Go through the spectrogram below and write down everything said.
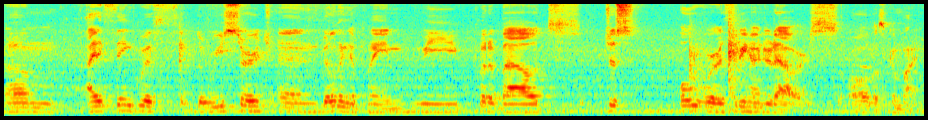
Um, I think with the research and building the plane, we put about just over 300 hours, all of us combined.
